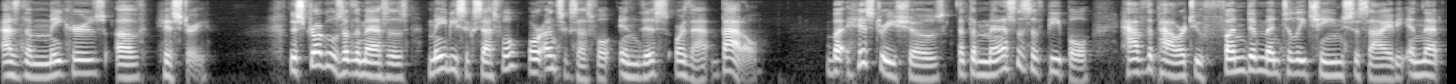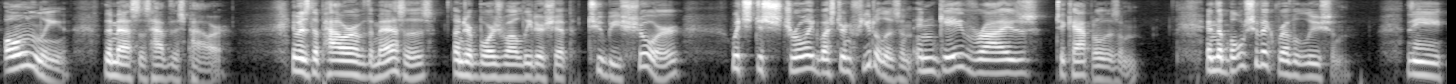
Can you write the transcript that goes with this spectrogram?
as the makers of history. The struggles of the masses may be successful or unsuccessful in this or that battle. But history shows that the masses of people have the power to fundamentally change society and that only the masses have this power. It was the power of the masses, under bourgeois leadership to be sure, which destroyed Western feudalism and gave rise to capitalism. In the Bolshevik Revolution, the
